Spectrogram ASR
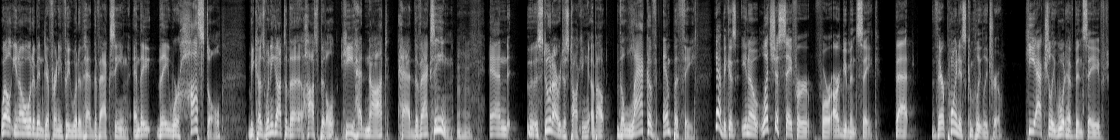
well, you know, it would have been different if he would have had the vaccine. And they, they were hostile because when he got to the hospital, he had not had the vaccine. And uh, Stu and I were just talking about the lack of empathy. Yeah, because you know, let's just say for for argument's sake that their point is completely true. He actually would have been saved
